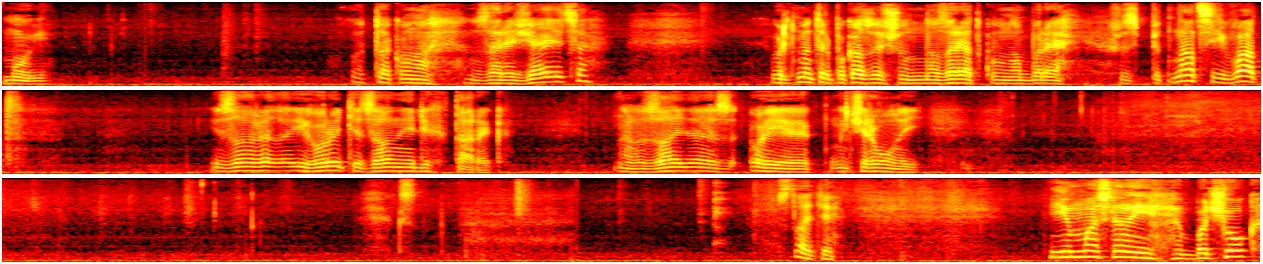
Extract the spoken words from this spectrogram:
мові. Отак вона заряджається. Вольтметр показує, що на зарядку вона бере щось 15 Вт і, зар- і горить зелений ліхтарик. Е, Ой, е, червоний. Кстати, є масляний бачок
